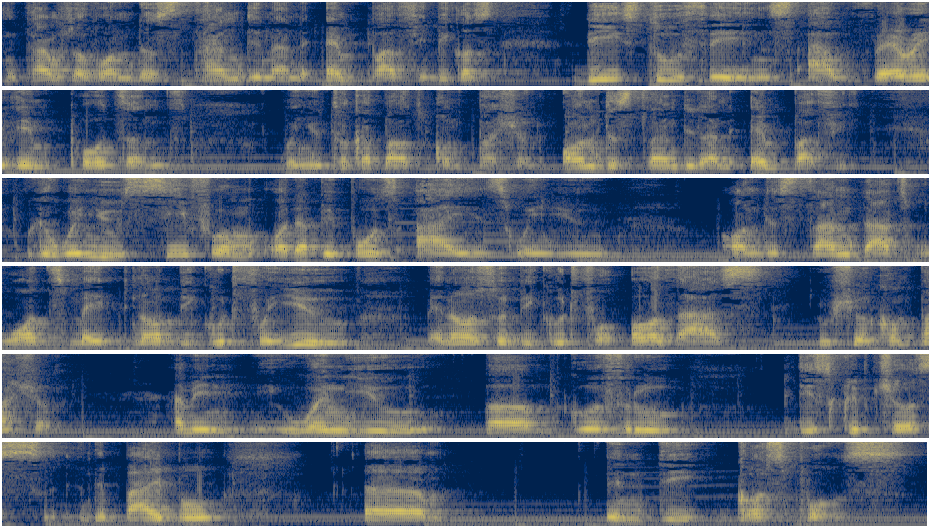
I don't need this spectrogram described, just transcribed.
in terms of understanding and empathy because these two things are very important when you talk about compassion, understanding and empathy. Okay, when you see from other people's eyes, when you understand that what may not be good for you may also be good for others, you show compassion. I mean, when you um, go through the scriptures, the Bible, um, in the Gospels,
